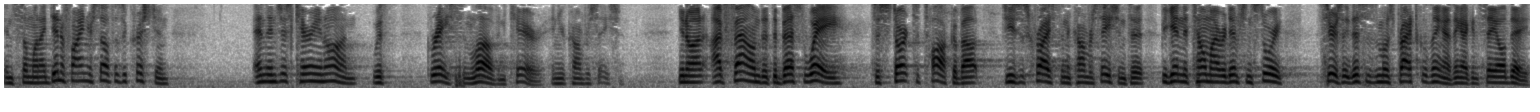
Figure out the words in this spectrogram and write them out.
in someone, identifying yourself as a Christian, and then just carrying on with grace and love and care in your conversation. You know, I've found that the best way to start to talk about Jesus Christ in a conversation, to begin to tell my redemption story, seriously, this is the most practical thing I think I can say all day.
